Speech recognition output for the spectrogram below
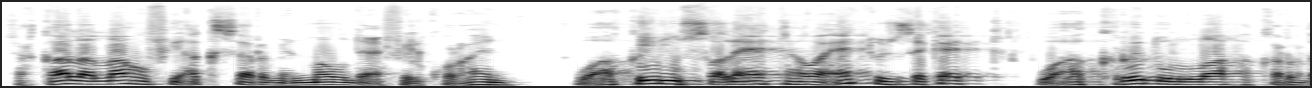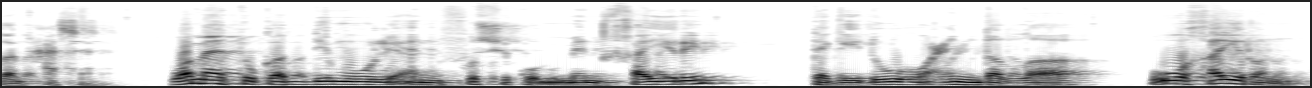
فقال الله في أكثر من موضع في القرآن وأقيموا الصلاة وآتوا الزكاة وأقرضوا الله قرضا حسنا. وما تقدموا لأنفسكم من خير تجدوه عند الله هو خيرا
